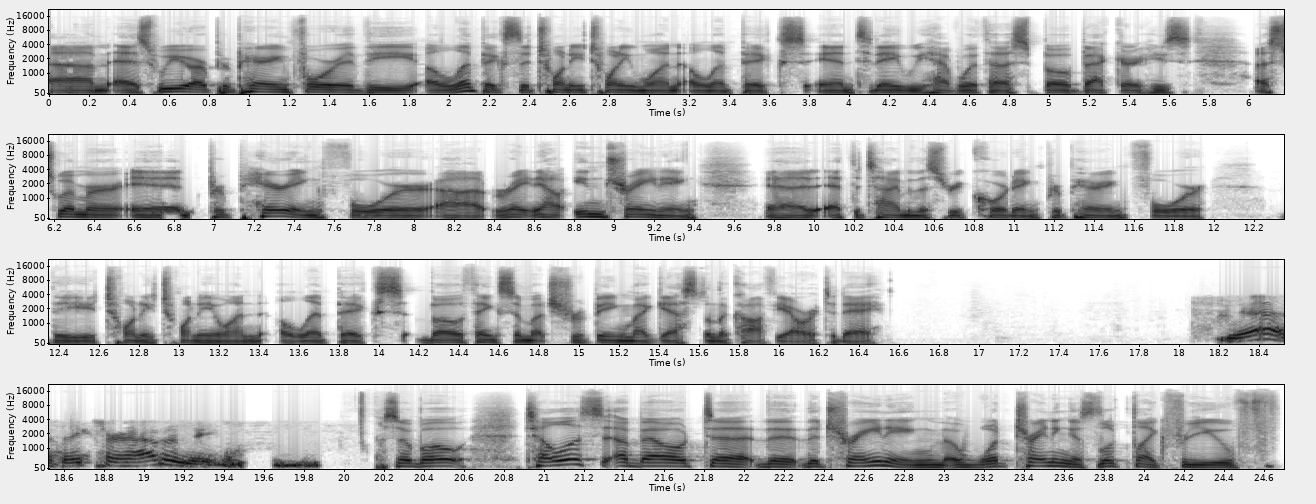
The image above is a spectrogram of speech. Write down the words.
um, as we are preparing for the Olympics, the 2021 Olympics. And today we have with us Bowe Becker. He's a swimmer and preparing for, uh, right now in training uh, at the time of this recording, preparing for the 2021 Olympics. Bowe, thanks so much for being my guest on the Coffee Hour today. Yeah, thanks for having me. So, Bowe, tell us about uh, the the training. What training has looked like for you? F-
